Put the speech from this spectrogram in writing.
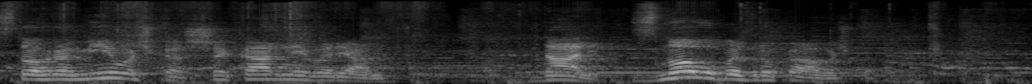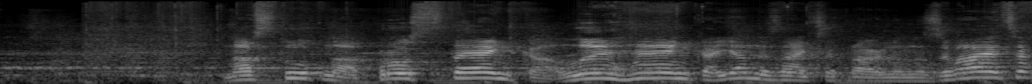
100 грамівочка, шикарний варіант. Далі, знову безрукавочка. Наступна простенька, легенька, я не знаю, як це правильно називається,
